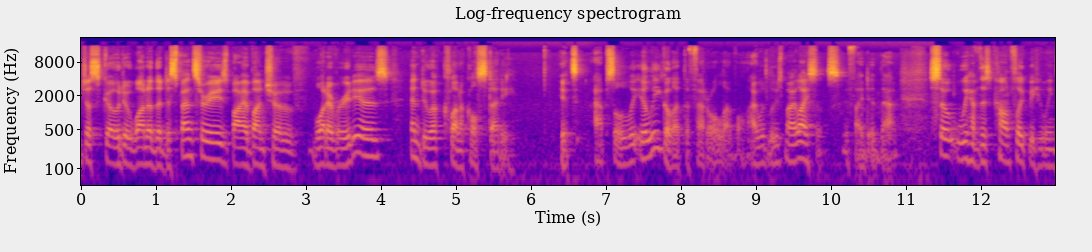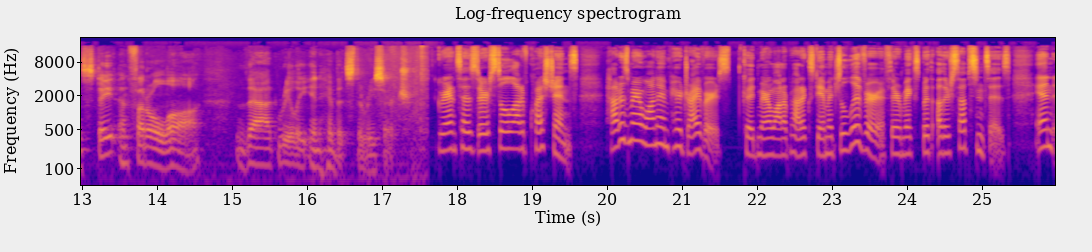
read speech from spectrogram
just go to one of the dispensaries, buy a bunch of whatever it is, and do a clinical study? It's absolutely illegal at the federal level. I would lose my license if I did that. So we have this conflict between state and federal law that really inhibits the research. Grant says there are still a lot of questions. How does marijuana impair drivers? Could marijuana products damage the liver if they're mixed with other substances? And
